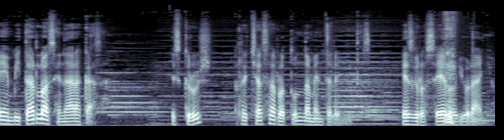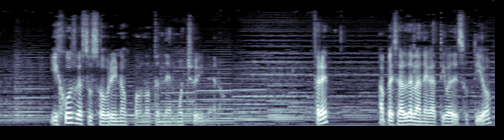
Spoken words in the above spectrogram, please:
e invitarlo a cenar a casa. Scrooge rechaza rotundamente la invitación. Es grosero y huraño, y juzga a su sobrino por no tener mucho dinero. Fred, a pesar de la negativa de su tío,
